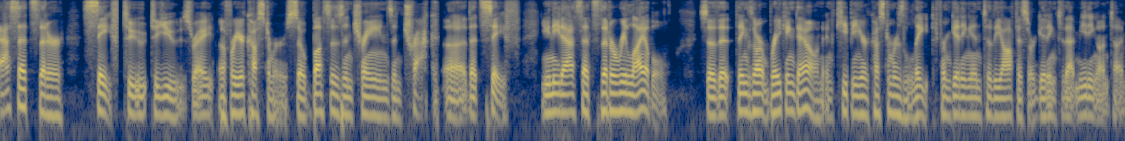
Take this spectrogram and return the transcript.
assets that are safe to to use, right, uh, for your customers. So buses and trains and track uh, that's safe. You need assets that are reliable, so that things aren't breaking down and keeping your customers late from getting into the office or getting to that meeting on time.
